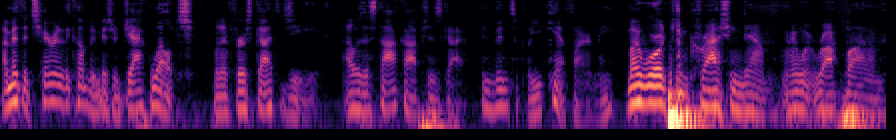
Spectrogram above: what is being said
I met the chairman of the company, Mr. Jack Welch, when I first got to GE. I was a stock options guy. Invincible. You can't fire me. My world came crashing down. And I went rock bottom.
